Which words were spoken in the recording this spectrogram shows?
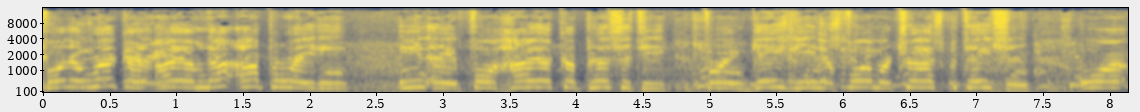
For the record, I am not operating in a for higher capacity for engaging in the form of transportation or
